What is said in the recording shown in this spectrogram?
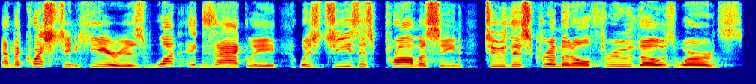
And the question here is what exactly was Jesus promising to this criminal through those words?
